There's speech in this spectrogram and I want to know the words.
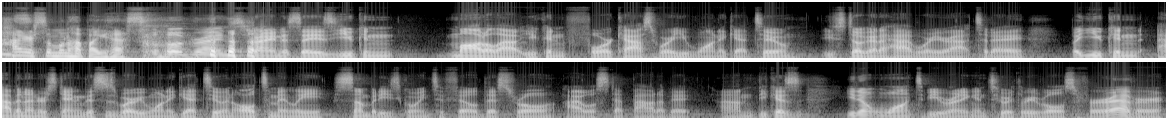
hire someone up, I guess. what Bryan's trying to say is you can model out, you can forecast where you want to get to. You still got to have where you're at today, but you can have an understanding this is where we want to get to, and ultimately somebody's going to fill this role. I will step out of it um, because you don't want to be running in two or three roles forever.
